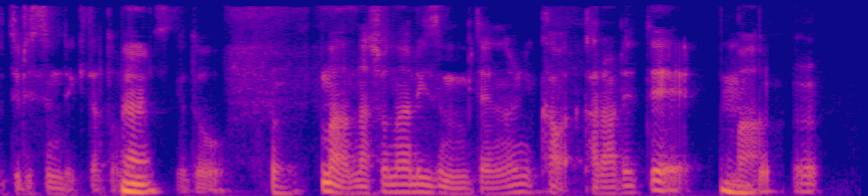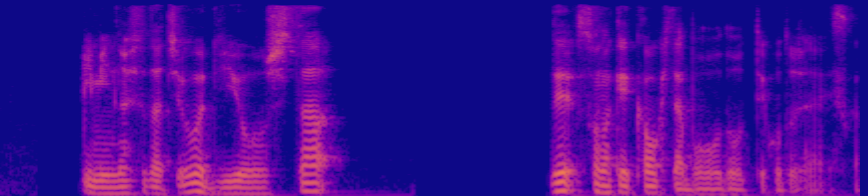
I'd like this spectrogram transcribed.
移り住んできたと思うんですけど、うんまあ、ナショナリズムみたいなのにか駆られて、うん。まあ、うん。移民の人たちを利用した、で、その結果起きた暴動っていうことじゃないですか。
